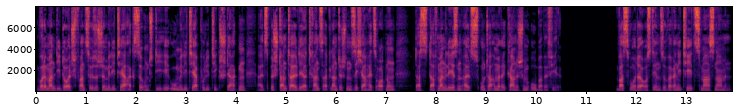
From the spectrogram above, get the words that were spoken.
wolle man die deutsch-französische Militärachse und die EU-Militärpolitik stärken als Bestandteil der transatlantischen Sicherheitsordnung. Das darf man lesen als unter amerikanischem Oberbefehl. Was wurde aus den Souveränitätsmaßnahmen?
